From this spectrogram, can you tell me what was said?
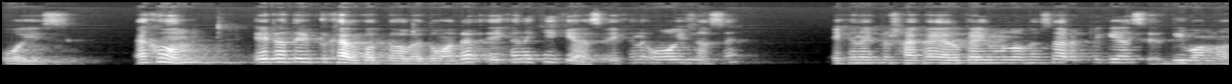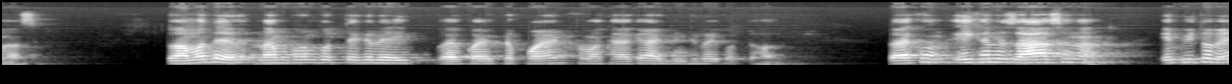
ওইস। এখন এটাতে একটু খেয়াল করতে হবে তোমাদের, এখানে কি কি আছে? এখানে ওইস আছে, এখানে একটা শাখায় অ্যালকাইল মূলক আছে, আর একটা কি আছে? দ্বিবন্ধন আছে। তো আমাদের নামকরণ করতে গেলে এই কয়েকটা পয়েন্ট তোমাকে আগে আইডেন্টিফাই করতে হবে। তো এখন এইখানে যা আছে না, এর ভিতরে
